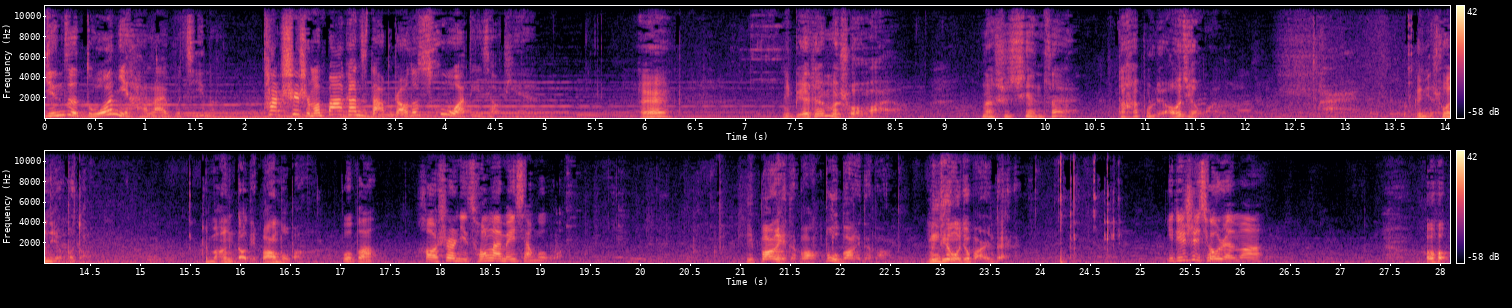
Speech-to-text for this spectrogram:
银子躲你还来不及呢，他吃什么八竿子打不着的醋啊，丁小天。哎，你别这么说话呀，那是现在，他还不了解我呢。哎，跟你说你也不懂，这忙你到底帮不帮啊？不帮，好事你从来没想过我。你帮也得帮，不帮也得帮。明天我就把人带来。你这是求人吗？哦，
